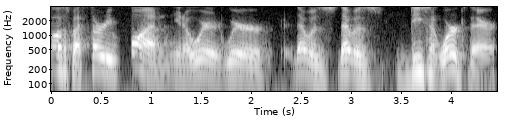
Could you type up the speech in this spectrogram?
lost by 31. You know, we're we're that was that was decent work there.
